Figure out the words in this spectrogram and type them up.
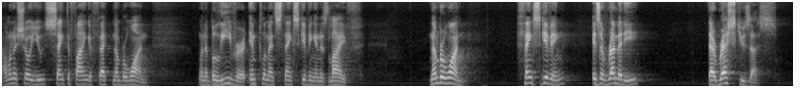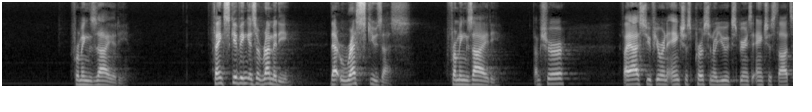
I want to show you sanctifying effect number one when a believer implements thanksgiving in his life. Number one, thanksgiving is a remedy that rescues us from anxiety. Thanksgiving is a remedy that rescues us from anxiety. I'm sure if I asked you if you're an anxious person or you experience anxious thoughts,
